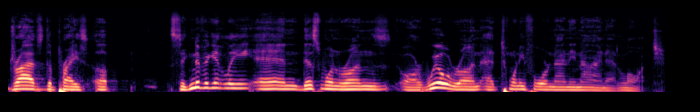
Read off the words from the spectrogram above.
drives the price up significantly, and this one runs or will run at $24.99 at launch.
